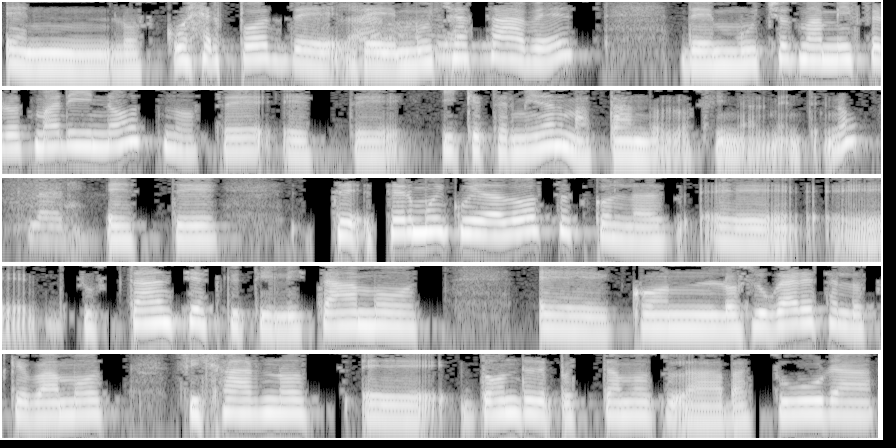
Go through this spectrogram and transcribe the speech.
en los cuerpos de, muchas aves, de muchos mamíferos marinos, no sé, este, y que terminan matándolos finalmente, ¿no? Este, ser muy cuidadosos con las eh, eh, sustancias que utilizamos, eh, con los lugares a los que vamos, fijarnos dónde depositamos la basura,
